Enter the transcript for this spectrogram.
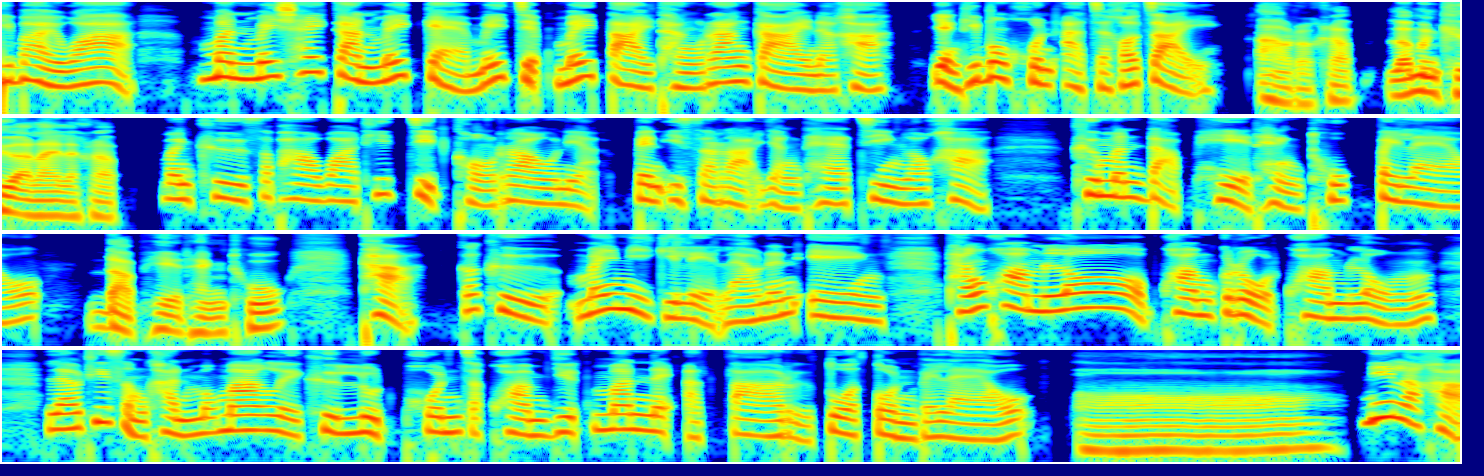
ธิบายว่า มันไม่ใช่การไม่แก่ไม่เจ็บไม่ตายทางร่างกายนะคะ อย่างที่บางคนอาจจะเข้าใจ อ้าวเหรอครับ แล้วมันคืออะไรล่ะครับ มันคือสภาวะที่จิตของเราเนี่ยเป็นอิสระอย่างแท้จริงแล้วค่ะ คือมันดับเหตุแห่งทุกข์ไปแล้ว ดับเหตุแห่งทุกข์ ค่ะ ก็คือไม่มีกิเลสแล้วนั่นเอง ทั้งความโลภความโกรธความหลง แล้วที่สำคัญมากๆเลยคือหลุดพ้นจากความยึดมั่นในอัตตาหรือตัวตนไปแล้วอ๋อ นี่แหละค่ะ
